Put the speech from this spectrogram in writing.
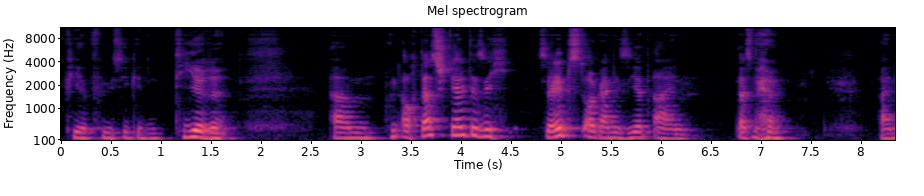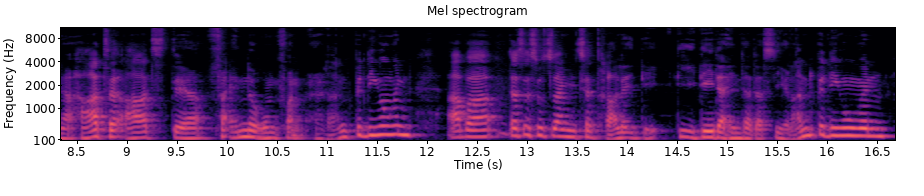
vierfüßige Tiere. Ähm, und auch das stellte sich selbst organisiert ein. Das wäre eine harte Art der Veränderung von Randbedingungen, aber das ist sozusagen die zentrale Idee, die Idee dahinter, dass die Randbedingungen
